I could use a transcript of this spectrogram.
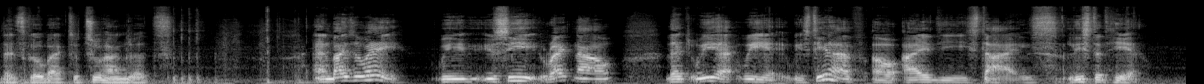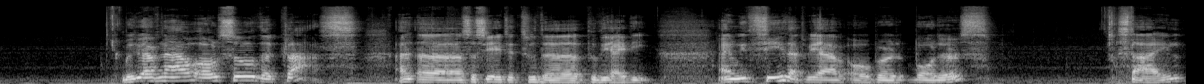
Let's go back to 200. And by the way, we you see right now that we uh, we we still have our ID styles listed here. But you have now also the class uh, uh associated to the to the ID. And we see that we have our borders, style,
